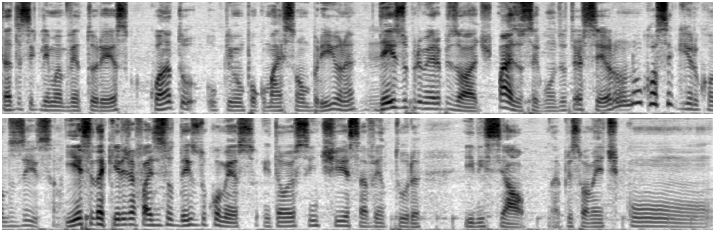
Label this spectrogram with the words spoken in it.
tanto esse clima aventuresco quanto o clima um pouco mais sombrio, né? Desde o primeiro episódio. Mas o segundo e o terceiro não conseguiram conduzir isso. né? E esse daqui ele já faz isso desde o começo. Então eu senti essa aventura inicial, né? principalmente com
